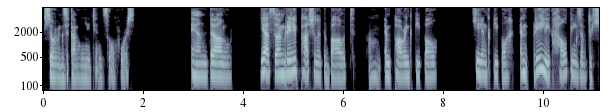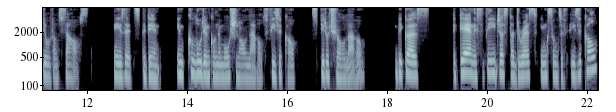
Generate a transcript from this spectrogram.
serving the community and so forth. And um, yeah, so I'm really passionate about um, empowering people, healing people, and really helping them to heal themselves. Is it's again, including on emotional level, physical, spiritual level. Because again, if we just address things on the physical,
